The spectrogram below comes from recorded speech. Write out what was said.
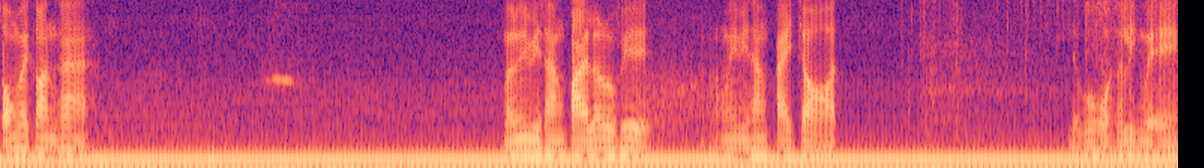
ตรงไปก่อนค่ะ มันไม่มีทางไปแล้วลูกพี่ ไม่มีทางไปจอด เดี๋ยวกูโหสลิงไปเอง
